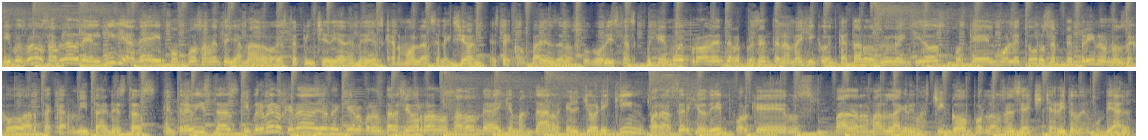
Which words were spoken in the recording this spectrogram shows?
Y pues vamos a hablar del Media Day, pomposamente llamado este pinche día de medios que armó la selección, este, con varios de los futbolistas, que muy probablemente representen a México en Qatar 2022, porque el Moletour septembrino nos dejó harta carnita en estas entrevistas. Y primero que nada, yo le quiero preguntar al señor Ramos a dónde hay que mandar el lloriquín para Sergio Dip, porque pues, va a derramar lágrimas chingón por la ausencia de Chicharito en el Mundial.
